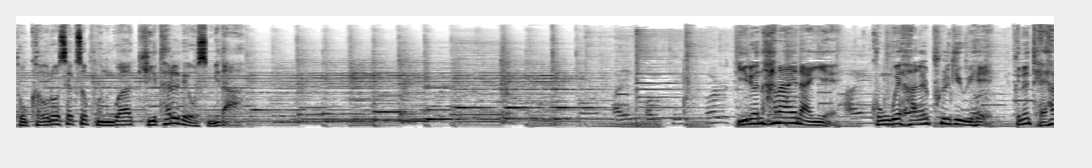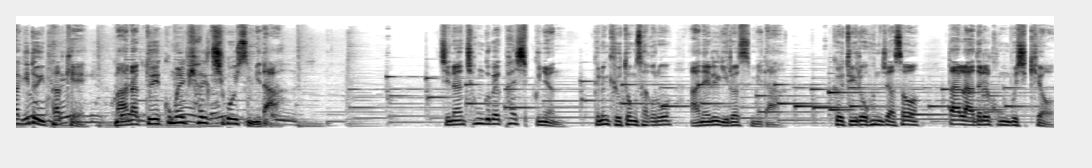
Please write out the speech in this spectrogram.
독학으로 색소폰과 기타를 배웠습니다. 이른 하나의 나이에 공부의 한을 풀기 위해 그는 대학에도 입학해 만학도의 꿈을 펼치고 있습니다. 지난 1989년 그는 교통사고로 아내를 잃었습니다. 그 뒤로 혼자서 딸 아들을 공부시켜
